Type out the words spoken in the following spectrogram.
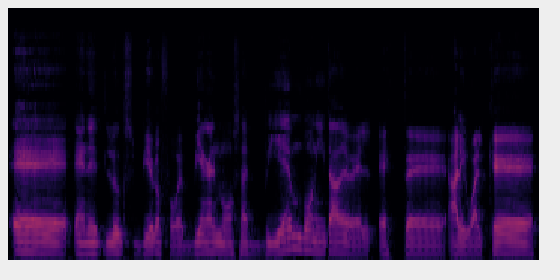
Eh, and it looks beautiful. Es bien hermosa, es bien bonita de ver. Este, al igual que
